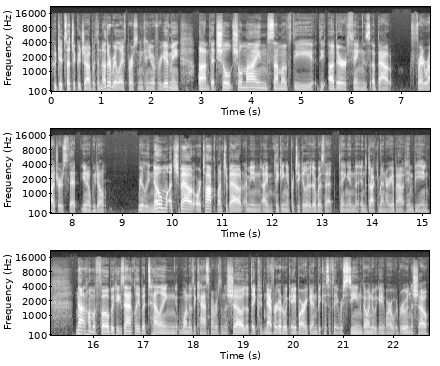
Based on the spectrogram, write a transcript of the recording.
who did such a good job with another real life person, and Can You Ever Forgive Me, um, that she'll she'll mine some of the the other things about Fred Rogers that you know we don't really know much about or talk much about. I mean, I'm thinking in particular there was that thing in the in the documentary about him being not homophobic exactly, but telling one of the cast members on the show that they could never go to a gay bar again because if they were seen going to a gay bar it would ruin the show.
